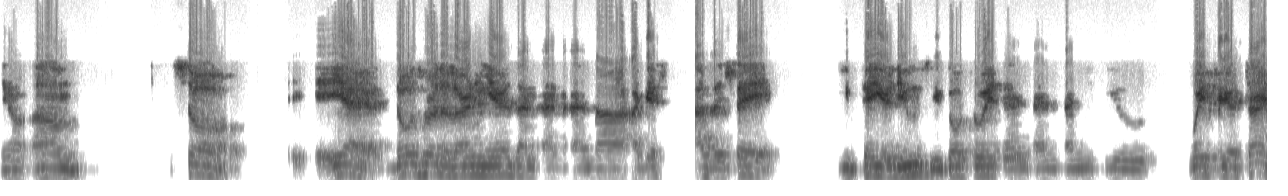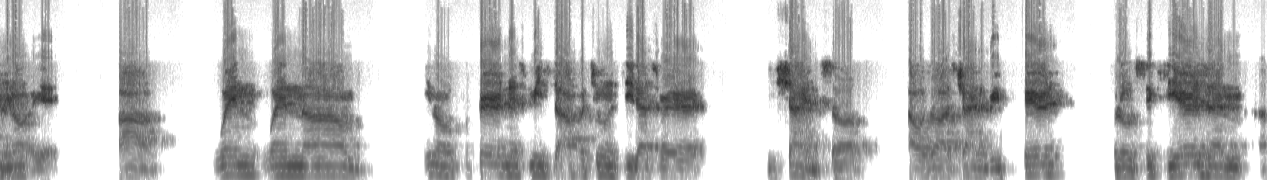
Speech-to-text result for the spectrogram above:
you know. Um, so, yeah, those were the learning years. And, and, and uh, I guess, as they say, you pay your dues, you go through it, and, and, and you wait for your turn, you know. Uh, when, when um, you know, preparedness meets the opportunity, that's where you shine. So, I was always trying to be prepared for those six years, and uh,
